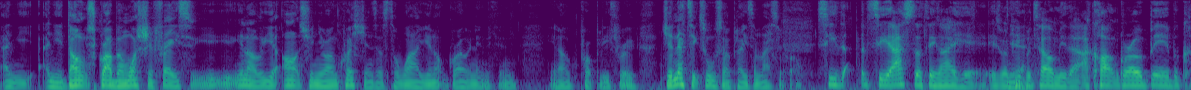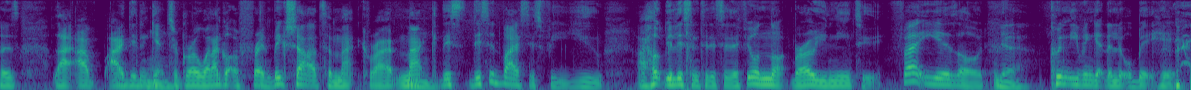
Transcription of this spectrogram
and you, and you don't scrub and wash your face, you you know you're answering your own questions as to why you're not growing anything, you know, properly through. Genetics also plays a massive role. See, th- see, that's the thing I hear is when Yeah. people tell me that I can't grow a beard because like I, I didn't get to grow one. I got a friend. Big shout out to Mac, right? Mac, this this advice is for you. I hope you listen to this. If you're not, bro, you need to. Thirty years old. Yeah. Couldn't even get the little bit here.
